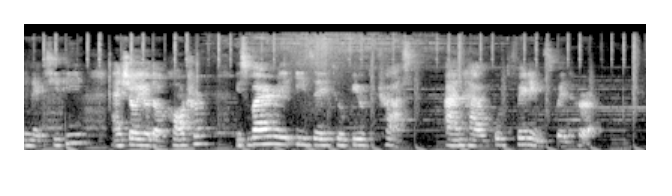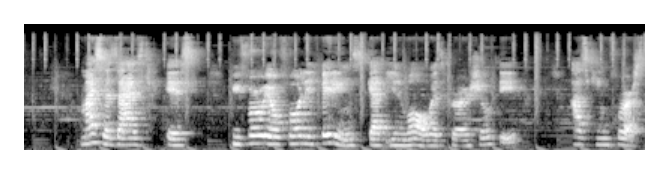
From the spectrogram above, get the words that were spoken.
in the city and show you the culture, it's very easy to build trust and have good feelings with her. My suggest is before your fully feelings get involved with deep, asking first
